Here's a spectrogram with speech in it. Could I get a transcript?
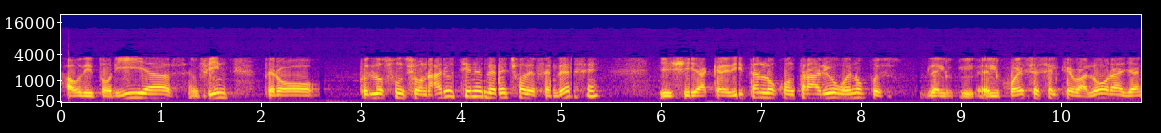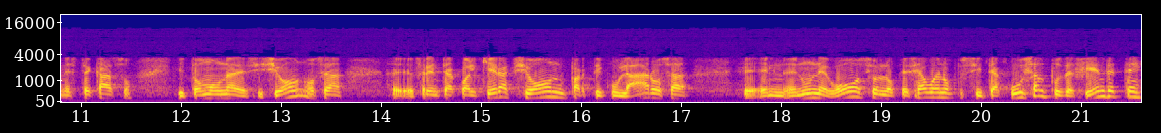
auditorías, en fin, pero pues los funcionarios tienen derecho a defenderse y si acreditan lo contrario, bueno, pues el, juez es el que valora ya en este caso y toma una decisión, o sea, eh, frente a cualquier acción particular, o sea, eh, en, en, un negocio, en lo que sea, bueno, pues si te acusan, pues defiéndete.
